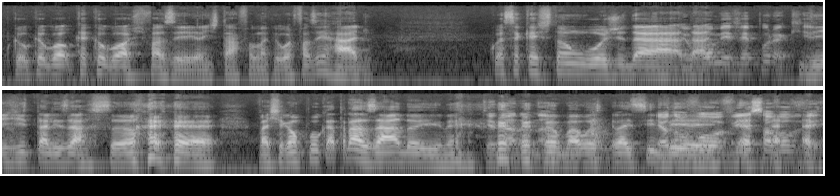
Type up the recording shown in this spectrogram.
Porque o que, eu, o que é que eu gosto de fazer? A gente estava falando que eu gosto de fazer rádio. Com essa questão hoje da, da aqui, digitalização, é, vai chegar um pouco atrasado aí, né? Tem nada não. mas você vai se eu ver. Eu não vou ouvir, eu só vou ver.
